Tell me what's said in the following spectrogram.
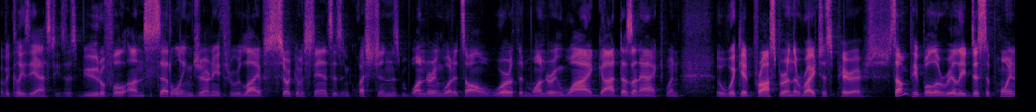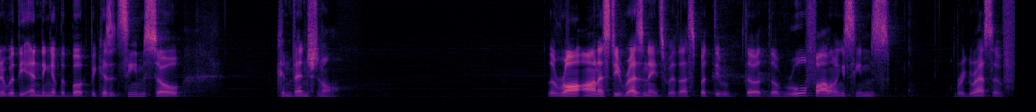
of Ecclesiastes, this beautiful, unsettling journey through life's circumstances and questions, wondering what it's all worth and wondering why God doesn't act when the wicked prosper and the righteous perish. Some people are really disappointed with the ending of the book because it seems so conventional the raw honesty resonates with us, but the, the, the rule following seems regressive,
